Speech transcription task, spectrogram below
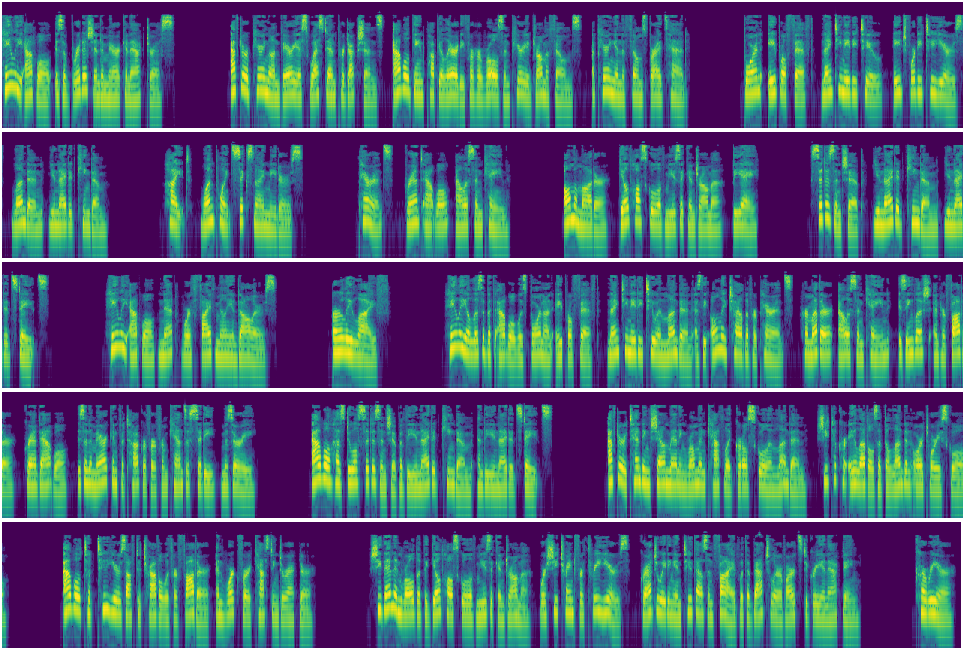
Hayley Atwell is a British and American actress. After appearing on various West End productions, Atwell gained popularity for her roles in period drama films, appearing in the films Brideshead. Born April 5, 1982, age 42 years, London, United Kingdom. Height, 1.69 meters. Parents, Grant Atwell, Alison Kane. Alma Mater, Guildhall School of Music and Drama, B.A. Citizenship, United Kingdom, United States. Hayley Atwell net worth $5 million. Early life. Hayley Elizabeth Atwell was born on April 5, 1982 in London as the only child of her parents. Her mother, Alison Kane, is English and her father, Grant Atwell, is an American photographer from Kansas City, Missouri. Atwell has dual citizenship of the United Kingdom and the United States. After attending Sion Manning Roman Catholic Girls' School in London, she took her A-levels at the London Oratory School. Atwell took two years off to travel with her father and work for a casting director. She then enrolled at the Guildhall School of Music and Drama, where she trained for three years, graduating in 2005 with a Bachelor of Arts degree in acting. Career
